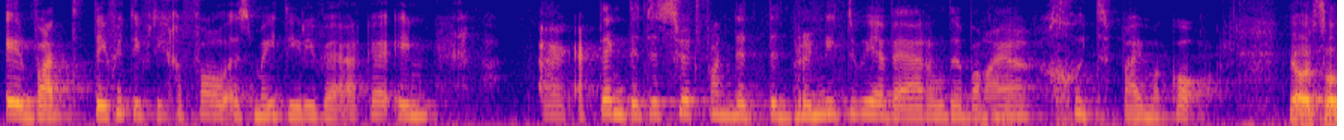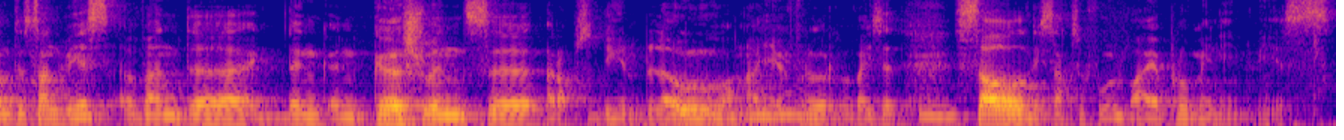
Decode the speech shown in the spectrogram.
en wat definitief die geval is met hierdie werke en ek ek dink dit is soort van dit dit bring die twee wêrelde baie goed bymekaar. Ja, dit sal interessant wees want uh, ek dink in Gershwin se Rhapsody in Blue waarna jy mm. vroeër verwys het, mm. sal die saksofoon baie prominent wees.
